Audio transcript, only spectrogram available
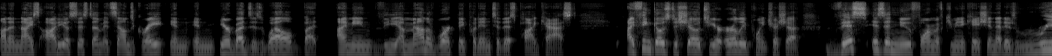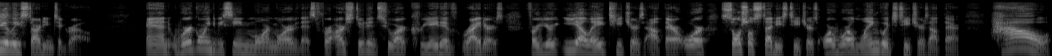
on a nice audio system. It sounds great in, in earbuds as well. But I mean, the amount of work they put into this podcast, I think goes to show to your early point, Trisha, this is a new form of communication that is really starting to grow. And we're going to be seeing more and more of this for our students who are creative writers, for your ELA teachers out there, or social studies teachers, or world language teachers out there. How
